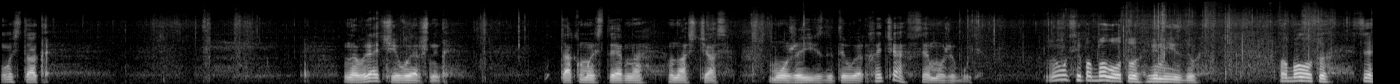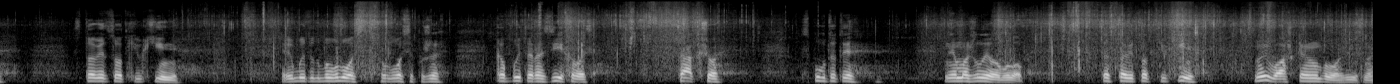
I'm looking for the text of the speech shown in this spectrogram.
Ось так. Навряд чи вершник так майстерно в наш час може їздити вверх. Хоча все може бути. Ну ось і по болоту він їздив. По болоту це 100% кінь. Якби тут був лось, лосі б вже копита роз'їхалось так, що сплутати неможливо було б. Це 100% кінь. Ну і важко йому було, звісно.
